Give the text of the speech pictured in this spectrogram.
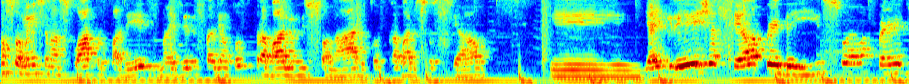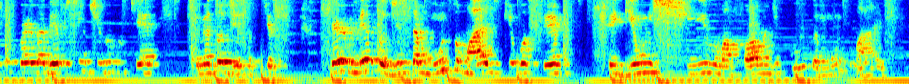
não somente nas quatro paredes, mas eles faziam todo o trabalho missionário, todo o trabalho social. E, e, a igreja, se ela perder isso, ela perde o verdadeiro sentido do que é ser metodista, porque ser metodista é muito mais do que você seguir um estilo, uma forma de culto, é muito mais.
